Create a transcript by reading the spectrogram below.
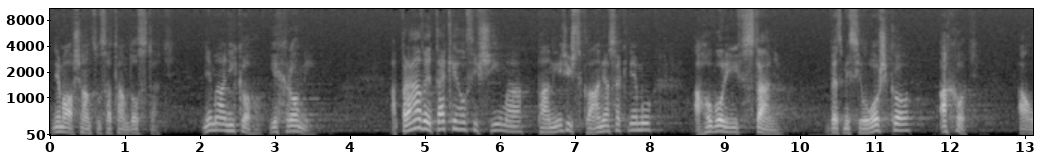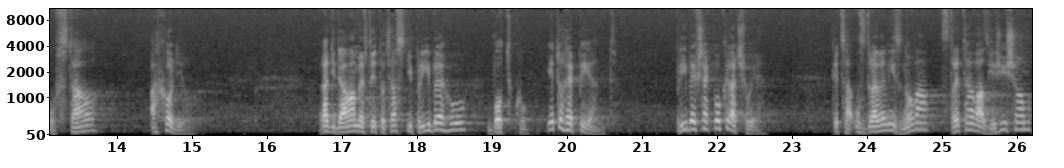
Nemal šancu sa tam dostať. Nemá nikoho, je chromý. A práve takého si všíma pán Ježiš, skláňa sa k nemu a hovorí, vstaň, vezmi si lôžko a choď. A on vstal a chodil. Radi dávame v tejto časti príbehu bodku. Je to happy end. Príbeh však pokračuje. Keď sa uzdravený znova stretáva s Ježišom,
